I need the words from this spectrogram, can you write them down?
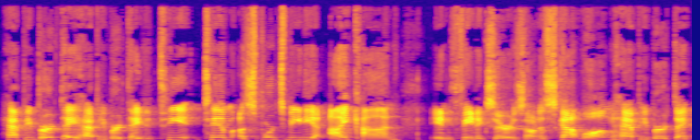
happy birthday. Happy birthday to T- Tim, a sports media icon in Phoenix, Arizona. Scott Long, happy birthday.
